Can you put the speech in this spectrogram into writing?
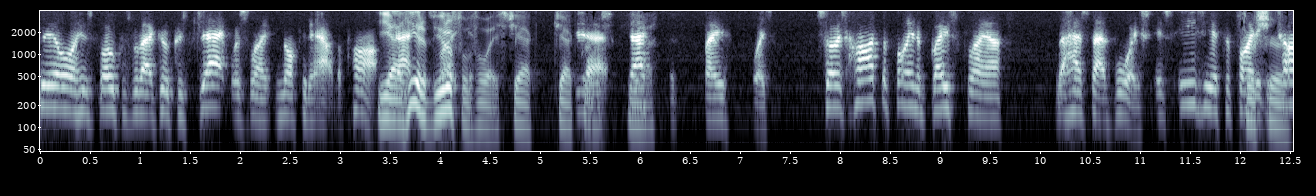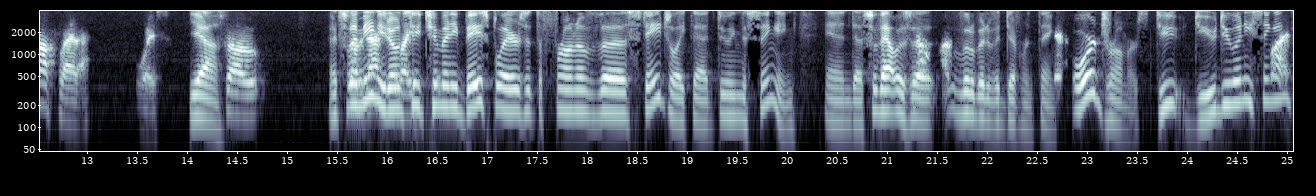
feel his vocals were that good because Jack was like knocking it out of the park. yeah. Jack he had a beautiful like- voice, Jack Jack yeah, Bruce. Yeah, Jack a bass voice. So it's hard to find a bass player that has that voice. It's easier to find For a sure. guitar player that has that voice. yeah. So That's what I mean. You don't see too many bass players at the front of the stage like that doing the singing, and uh, so that was a, No, little bit of a different thing. Or drummers. Do you do you do any singing? Right.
